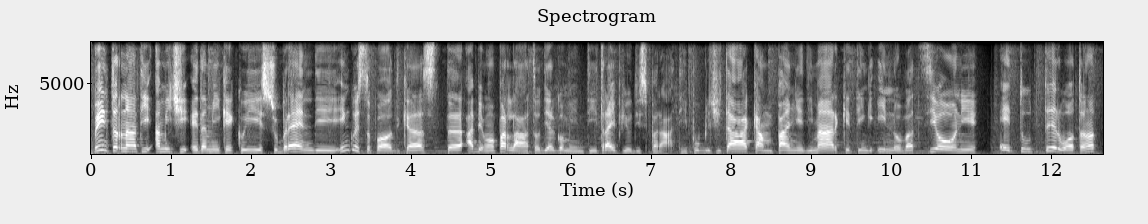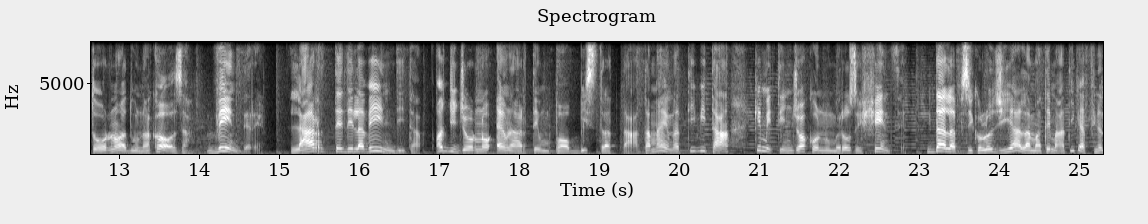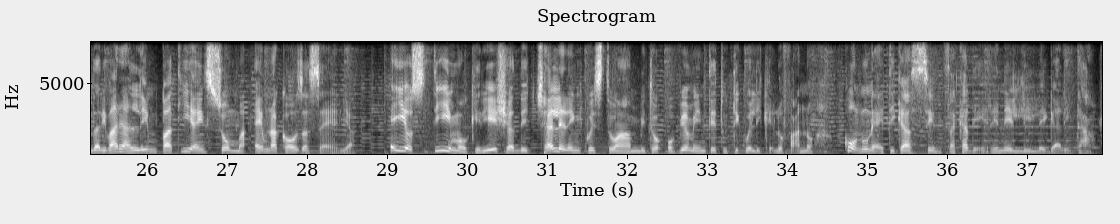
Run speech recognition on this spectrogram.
Bentornati amici ed amiche qui su Brandy. In questo podcast abbiamo parlato di argomenti tra i più disparati: pubblicità, campagne di marketing, innovazioni e tutte ruotano attorno ad una cosa: vendere. L'arte della vendita. Oggigiorno è un'arte un po' bistrattata, ma è un'attività che mette in gioco numerose scienze, dalla psicologia alla matematica fino ad arrivare all'empatia, insomma, è una cosa seria. E io stimo chi riesce ad eccellere in questo ambito, ovviamente tutti quelli che lo fanno con un'etica senza cadere nell'illegalità.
